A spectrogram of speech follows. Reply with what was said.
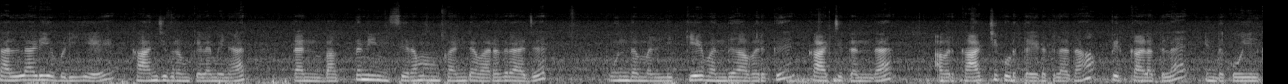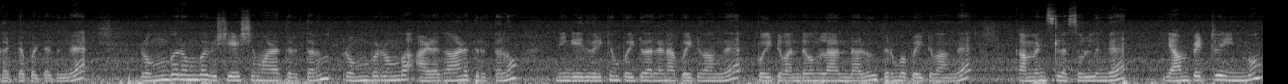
தள்ளாடியபடியே காஞ்சிபுரம் கிளம்பினார். தன் பக்தனின் சிரமம் கண்ட வரதராஜர் பூந்தமல்லிக்கே வந்து அவருக்கு காட்சி தந்தார். அவர் காட்சி கொடுத்த இடத்துல தான் பிற்காலத்தில் இந்த கோயில் கட்டப்பட்டதுங்க. ரொம்ப ரொம்ப விசேஷமான திருத்தலம் ரொம்ப ரொம்ப அழகான திருத்தலம். நீங்கள் இது வரைக்கும் போயிட்டு வரலனா போயிட்டு வாங்க. போயிட்டு வந்தவங்களாக இருந்தாலும் திரும்ப போயிட்டு வாங்க. கமெண்ட்ஸில் சொல்லுங்கள் யாம் பெற்ற இன்பம்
